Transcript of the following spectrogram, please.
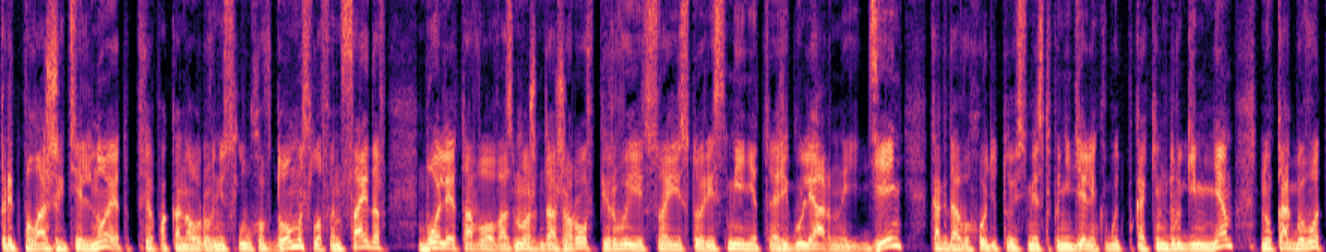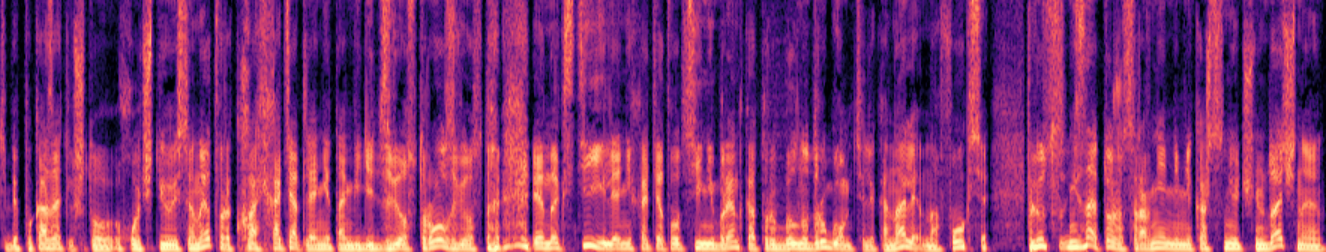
предположительно, это все пока на уровне слухов, домыслов, инсайдов. Более того, возможно, даже Ро впервые в своей истории сменит регулярный день, когда выходит, то есть вместо понедельника будет по каким другим дням. Ну, как бы вот тебе показатель, что хочет USA Network. Хотят ли они там видеть звезд Ро, звезд NXT, или они хотят вот синий бренд, который был на другом телеканале, на Фоксе. Плюс, не знаю, тоже сравнение, мне кажется, не очень удачное,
